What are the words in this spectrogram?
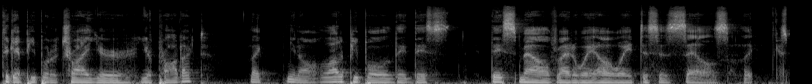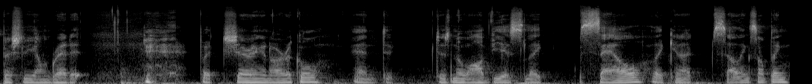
to get people to try your your product. Like you know, a lot of people they they they smell right away. Oh wait, this is sales. Like especially on Reddit. but sharing an article and there's no obvious like sell, like you're not selling something.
